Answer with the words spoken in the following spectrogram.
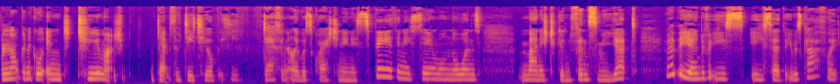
I'm not going to go into too much depth of detail, but he definitely was questioning his faith, and he's saying, well, no one's managed to convince me yet. At the end of it, he's, he said that he was Catholic.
